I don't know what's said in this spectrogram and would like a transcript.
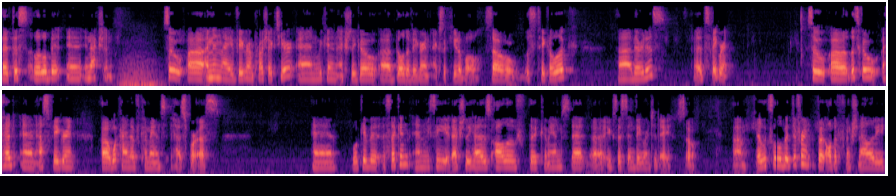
at this a little bit in, in action. So uh, I'm in my Vagrant project here, and we can actually go uh, build a Vagrant executable. So let's take a look. Uh, there it is. it's Vagrant. So uh, let's go ahead and ask Vagrant uh, what kind of commands it has for us. And we'll give it a second, and we see it actually has all of the commands that uh, exist in Vagrant today. So um, it looks a little bit different, but all the functionality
